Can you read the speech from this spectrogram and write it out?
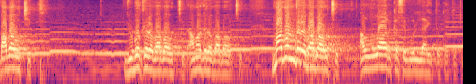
বাবা উচিত। যুবকেরও বাবা উচিত, আমাদেরও বাবা উচিত, মা বোনদেরও বাবা উচিত। আল্লাহর কাছে মূল্যায়িত কতটুকু?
